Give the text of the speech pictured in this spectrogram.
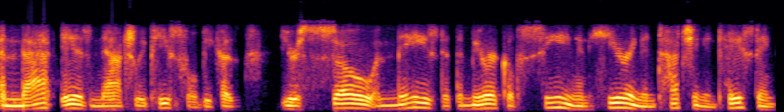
And that is naturally peaceful because you're so amazed at the miracle of seeing and hearing and touching and tasting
